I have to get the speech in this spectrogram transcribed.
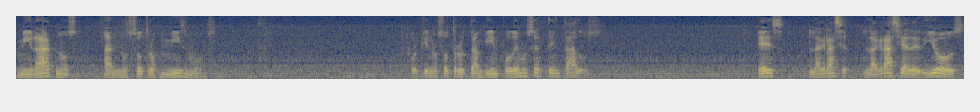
mirarnos a nosotros mismos, porque nosotros también podemos ser tentados. Es la gracia, la gracia de Dios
